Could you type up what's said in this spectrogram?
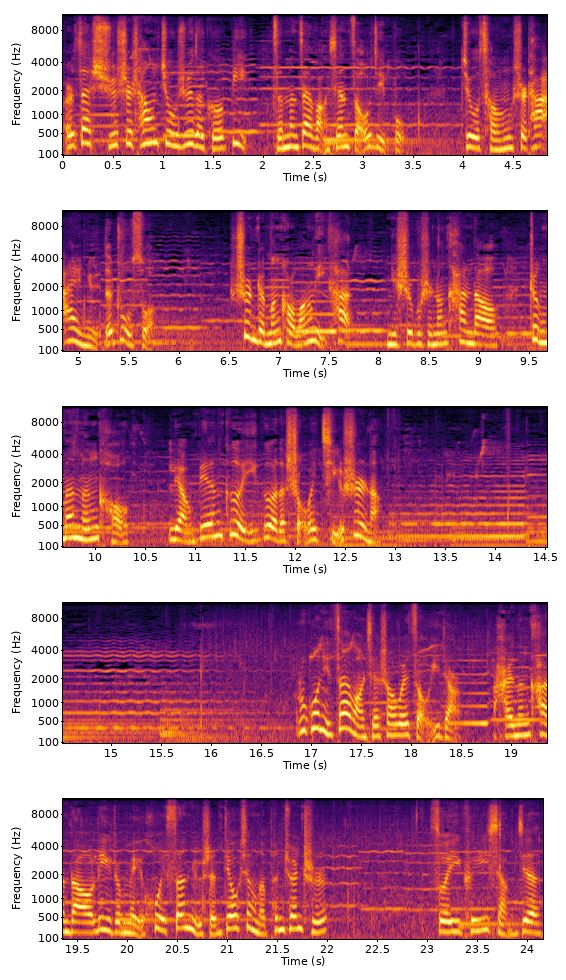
而在徐世昌旧居的隔壁，咱们再往前走几步，就曾是他爱女的住所。顺着门口往里看，你是不是能看到正门门口两边各一个的守卫骑士呢？如果你再往前稍微走一点，还能看到立着美惠三女神雕像的喷泉池。所以可以想见，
